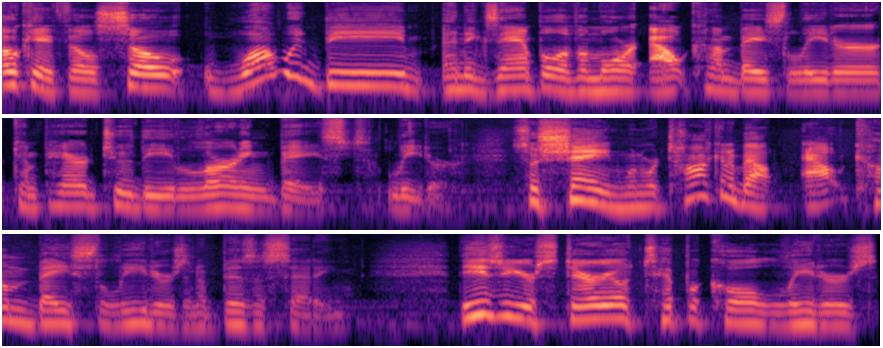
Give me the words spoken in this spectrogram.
Okay, Phil, so what would be an example of a more outcome based leader compared to the learning based leader? So, Shane, when we're talking about outcome based leaders in a business setting, these are your stereotypical leaders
